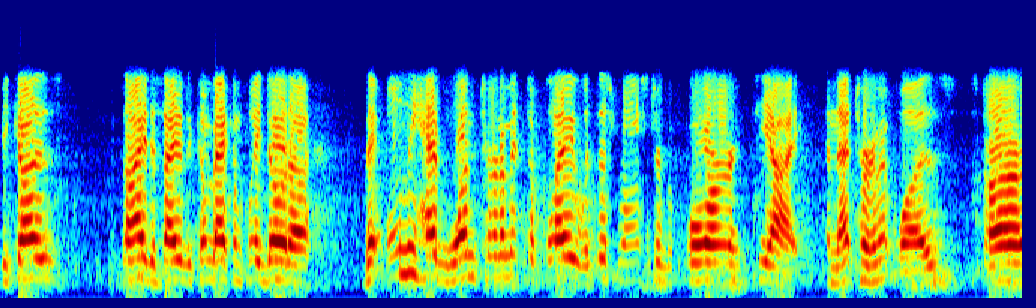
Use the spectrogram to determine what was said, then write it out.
because Zai decided to come back and play Dota, they only had one tournament to play with this roster before TI, and that tournament was Star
